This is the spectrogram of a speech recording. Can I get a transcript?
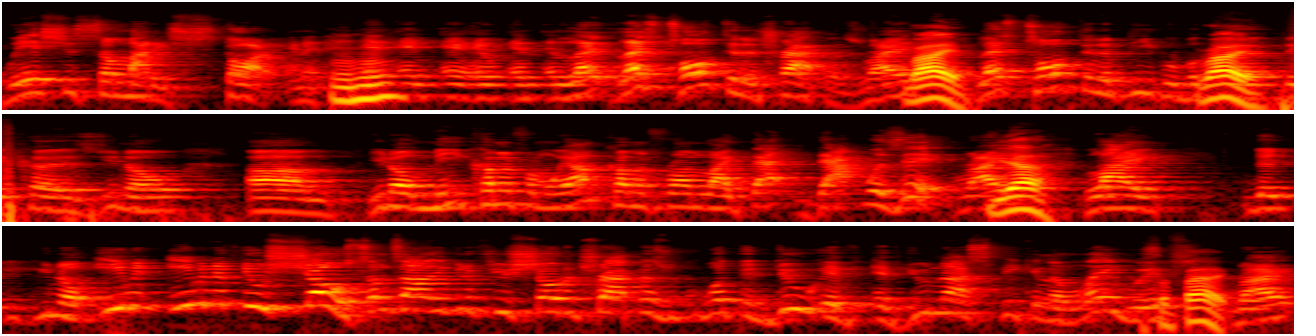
where should somebody start? And Mm-hmm. and, and, and, and, and let, let's talk to the trappers, right? Right. Let's talk to the people because, Right. because you know, um, you know, me coming from where I'm coming from, like that, that was it, right? Yeah. Like the, you know, even even if you show, sometimes even if you show the trappers what to do, if if you're not speaking the language, right?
